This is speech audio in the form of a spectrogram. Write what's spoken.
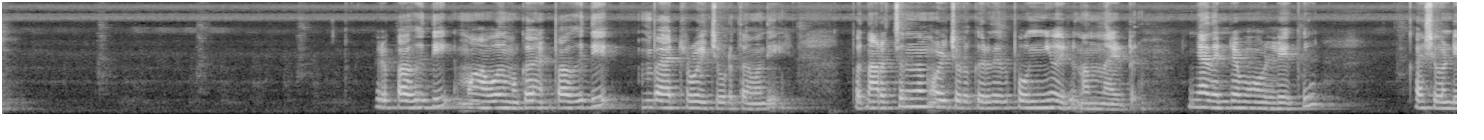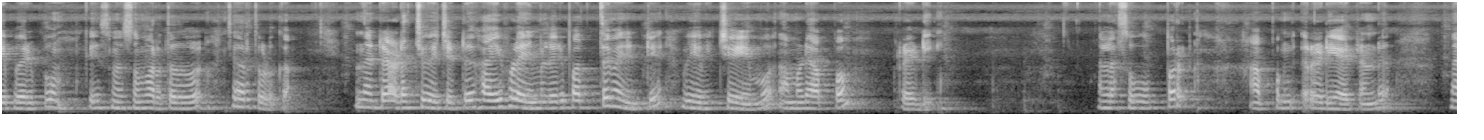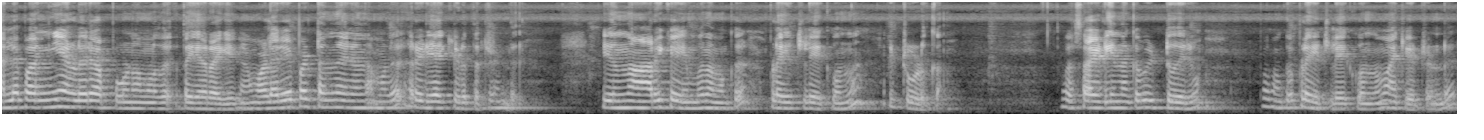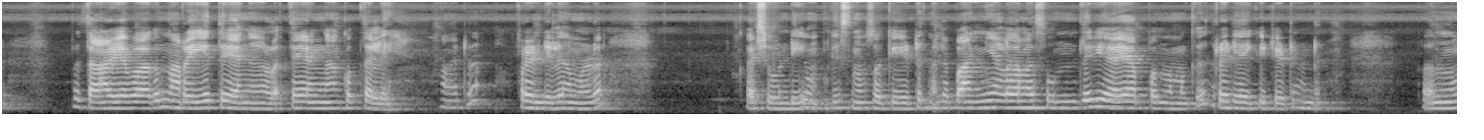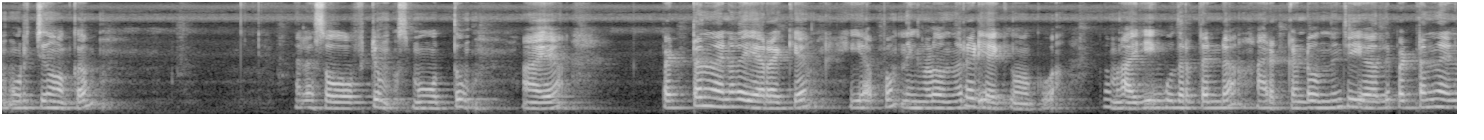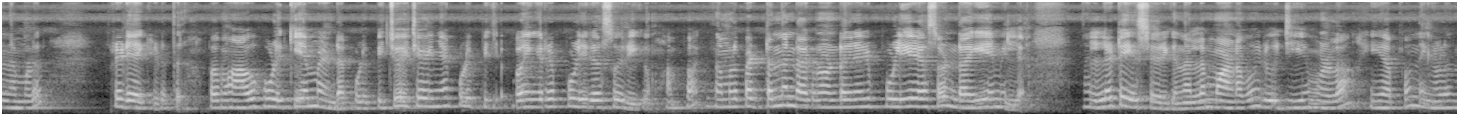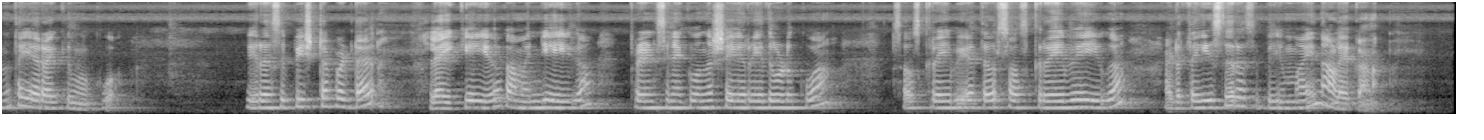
ഒരു പകുതി മാവ് നമുക്ക് പകുതി ബാറ്റർ ഒഴിച്ചു കൊടുത്താൽ മതി. അപ്പോൾ നിറച്ചൊന്നും ഒഴിച്ചു കൊടുക്കരുത് ഇത് പൊങ്ങി വരും നന്നായിട്ട്. ഇനി അതിന്റെ മുകളിലേക്ക് കശുവണ്ടി പരിപ്പും കിസ്മസും വറുത്തത് ചേർത്ത് കൊടുക്കാം. എന്നിട്ട് അടച്ച് വെച്ചിട്ട് ഹൈ ഫ്ലെയിമിൽ ഒരു പത്ത് മിനിറ്റ് വേവിച്ച് കഴിയുമ്പോൾ നമ്മുടെ അപ്പം റെഡി നല്ല സൂപ്പർ അപ്പം റെഡി ആയിട്ടുണ്ട്. നല്ല ഭംഗിയുള്ളൊരു അപ്പമാണ് നമ്മൾ തയ്യാറാക്കിയേക്കണം വളരെ പെട്ടെന്ന് തന്നെ നമ്മൾ റെഡിയാക്കി എടുത്തിട്ടുണ്ട്. ഇതൊന്ന് ആറിക്കഴിയുമ്പോൾ നമുക്ക് പ്ലേറ്റിലേക്കൊന്ന് ഇട്ട് കൊടുക്കാം. അപ്പോൾ സൈഡിൽ നിന്നൊക്കെ വിട്ട് വരും. അപ്പോൾ നമുക്ക് പ്ലേറ്റിലേക്കൊന്ന് മാറ്റിയിട്ടുണ്ട്. അപ്പോൾ താഴെ ഭാഗം നിറയെ തേങ്ങകൾ തേങ്ങ കൊത്തല്ലേ എന്നിട്ട് ഫ്രണ്ടിൽ നമ്മൾ കശുവണ്ടിയും കിസ്മസൊക്കെ ഇട്ട് നല്ല ഭംഗിയുള്ള നല്ല സുന്ദരിയായ അപ്പം നമുക്ക് റെഡിയാക്കി കിട്ടിയിട്ടുണ്ട് അപ്പം ഒന്ന് മുറിച്ച് നോക്കാം. നല്ല സോഫ്റ്റും സ്മൂത്തും ആയ പെട്ടെന്ന് തന്നെ തയ്യാറാക്കിയ ഈ അപ്പം നിങ്ങളൊന്ന് റെഡിയാക്കി നോക്കുക. നമ്മൾ അരിയും കുതിർത്തേണ്ട അരക്കണ്ട ഒന്നും ചെയ്യാതെ പെട്ടെന്ന് തന്നെ നമ്മൾ റെഡിയാക്കിയെടുത്ത്. അപ്പം മാവ് പുളിക്കുകയും വേണ്ട. പുളിപ്പിച്ച് വെച്ച് കഴിഞ്ഞാൽ പുളിപ്പിച്ച് ഭയങ്കര പുളി രസമായിരിക്കും അപ്പം നമ്മൾ പെട്ടെന്ന് ഉണ്ടാക്കണതുകൊണ്ട് അതിനൊരു പുളി രസം ഉണ്ടാകുകയുമില്ല. നല്ല ടേസ്റ്റ് ആയിരിക്കും. നല്ല മണവും രുചിയുമുള്ള ഈ അപ്പം നിങ്ങളൊന്ന് തയ്യാറാക്കി നോക്കുക. ഈ റെസിപ്പി ഇഷ്ടപ്പെട്ടാൽ ലൈക്ക് ചെയ്യുക കമന്റ് ചെയ്യുക ഫ്രണ്ട്സിനൊക്കെ ഒന്ന് ഷെയർ ചെയ്ത് കൊടുക്കുക. സബ്സ്ക്രൈബ് ചെയ്യാത്തവർ സബ്സ്ക്രൈബ് ചെയ്യുക. അടുത്ത ഈസ് റെസിപ്പിയുമായി നാളെ കാണാം.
